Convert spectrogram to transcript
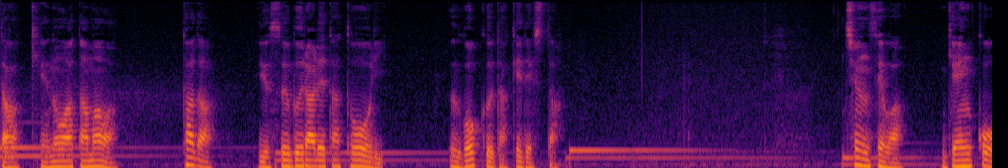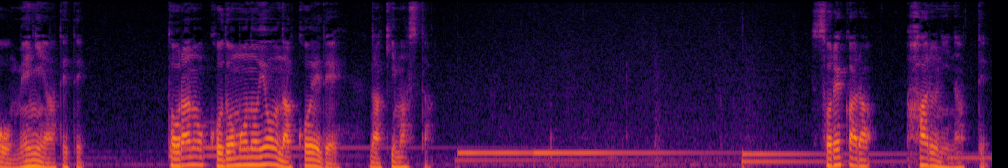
た毛の頭はただ揺すぶられた通り動くだけでした。チュンセは原稿を目に当てて虎の子供のような声で泣きました。それから春になって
